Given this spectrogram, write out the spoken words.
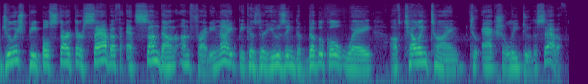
Jewish people start their Sabbath at sundown on Friday night because they're using the biblical way of telling time to actually do the Sabbath.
